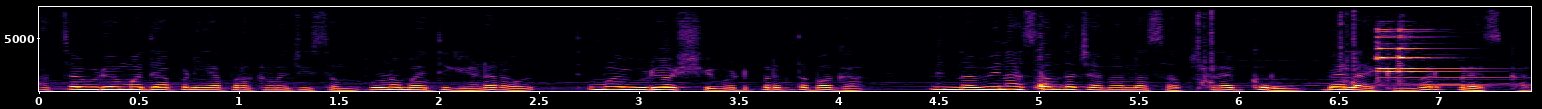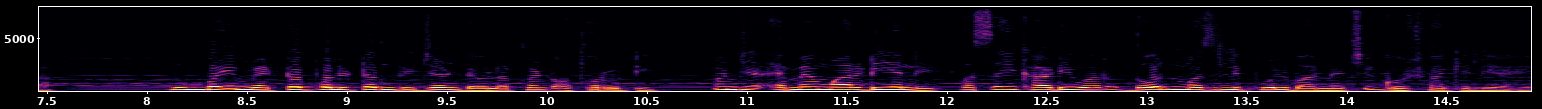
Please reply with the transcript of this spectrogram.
आजच्या व्हिडिओमध्ये आपण या प्रकरणाची संपूर्ण माहिती घेणार आहोत. त्यामुळे व्हिडिओ शेवटपर्यंत बघा आणि नवीन असाल तर चॅनलला सबस्क्राईब करून बेल आयकॉनवर प्रेस करा. Mumbai metropolitan region development authority म्हणजे एम एम आर डी एने वसई खाडीवर दोन मजली पूल बांधण्याची घोषणा केली आहे.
